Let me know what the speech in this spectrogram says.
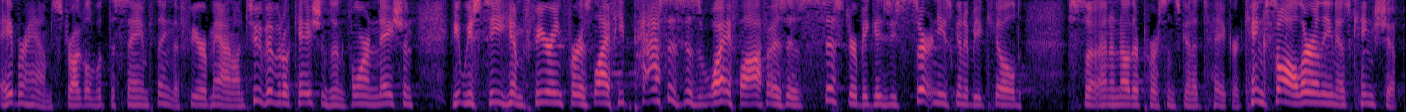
Abraham struggled with the same thing, the fear of man. On two vivid occasions in foreign nation, we see him fearing for his life. He passes his wife off as his sister because he's certain he's going to be killed so, and another person's going to take her. King Saul, early in his kingship,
